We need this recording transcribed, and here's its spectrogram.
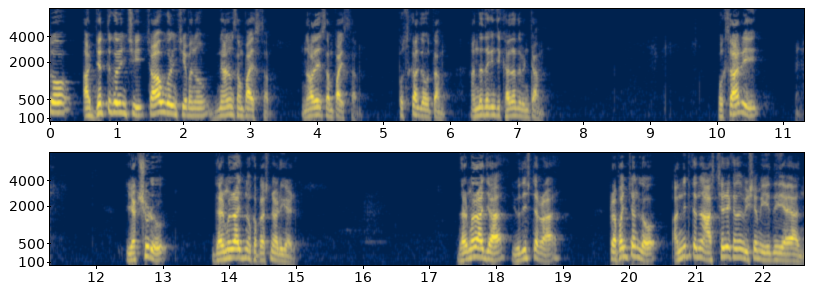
So ఆ డెత్ గురించి చావు గురించి మనం జ్ఞానం సంపాదిస్తాం నాలెడ్జ్ సంపాదిస్తాం పుస్తకాలు చదువుతాం అందరి దగ్గర నుంచి కథలు వింటాం. ఒకసారి యక్షుడు ధర్మరాజుని ఒక ప్రశ్న అడిగాడు. ధర్మరాజా యుధిష్ఠర ప్రపంచంలో అన్నిటికన్నా ఆశ్చర్యకరమైన విషయం ఏది అని.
